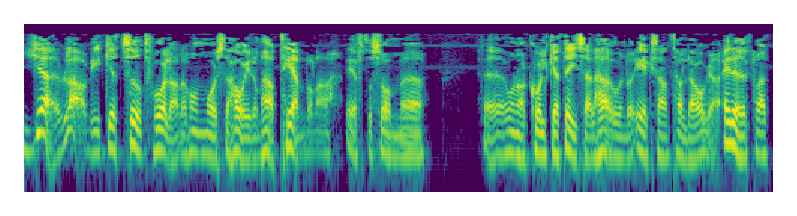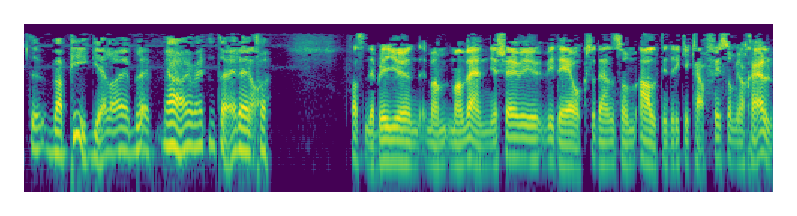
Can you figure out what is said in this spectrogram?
jävlar vilket surt förhållande hon måste ha i de här tänderna eftersom eh, eh, hon har kolkat i sig det här under x antal dagar. Är det för att eh, vara pigg eller är, ja, jag vet inte. Är det Ja. för, Fast det blir ju en, man, man vänjer sig vid, det också. Den som alltid dricker kaffe som jag själv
